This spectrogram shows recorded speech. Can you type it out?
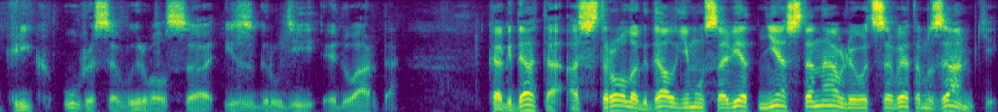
крик ужаса вырвался из груди Эдуарда. Когда-то астролог дал ему совет не останавливаться в этом замке,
